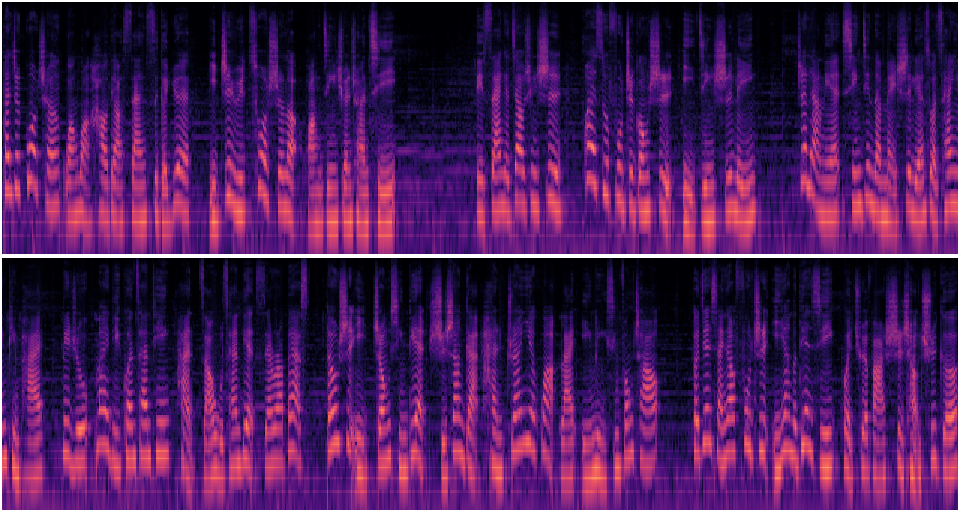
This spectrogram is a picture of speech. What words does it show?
但这过程往往耗掉三四个月，以至于错失了黄金宣传期。第三个教训是，快速复制公式已经失灵。这两年新进的美式连锁餐饮品牌，例如麦迪坤餐厅和早午餐店 Sarah Best，都是以中型店、时尚感和专业化来引领新风潮。可见，想要复制一样的店型，会缺乏市场区隔，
